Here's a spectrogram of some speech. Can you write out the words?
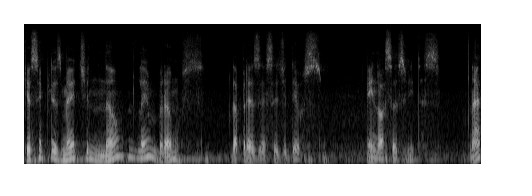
que simplesmente não lembramos da presença de Deus em nossas vidas, né?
